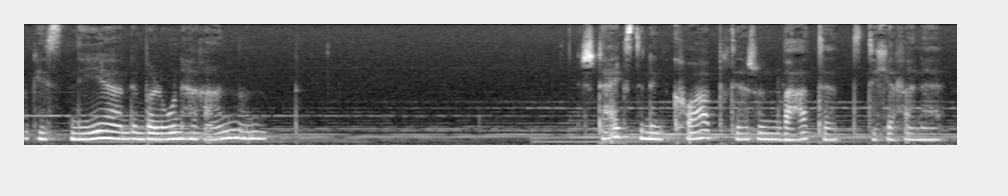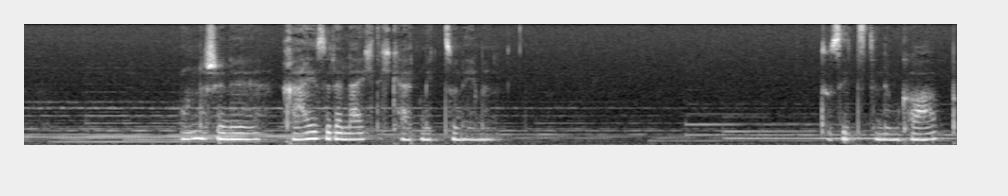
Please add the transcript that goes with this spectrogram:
Du gehst näher an den Ballon heran und steigst in den Korb, der schon wartet, dich auf eine wunderschöne Reise der Leichtigkeit mitzunehmen. Du sitzt in dem Korb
